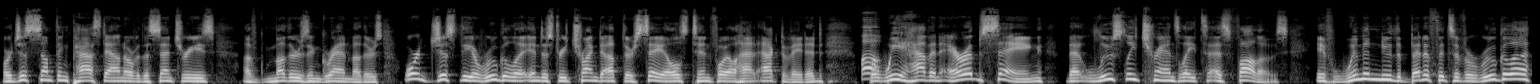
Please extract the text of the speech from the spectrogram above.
or just something passed down over the centuries of mothers and grandmothers, or just the arugula industry trying to up their sales, tinfoil hat activated. But oh. we have an Arab saying that loosely translates as follows If women knew the benefits of arugula,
